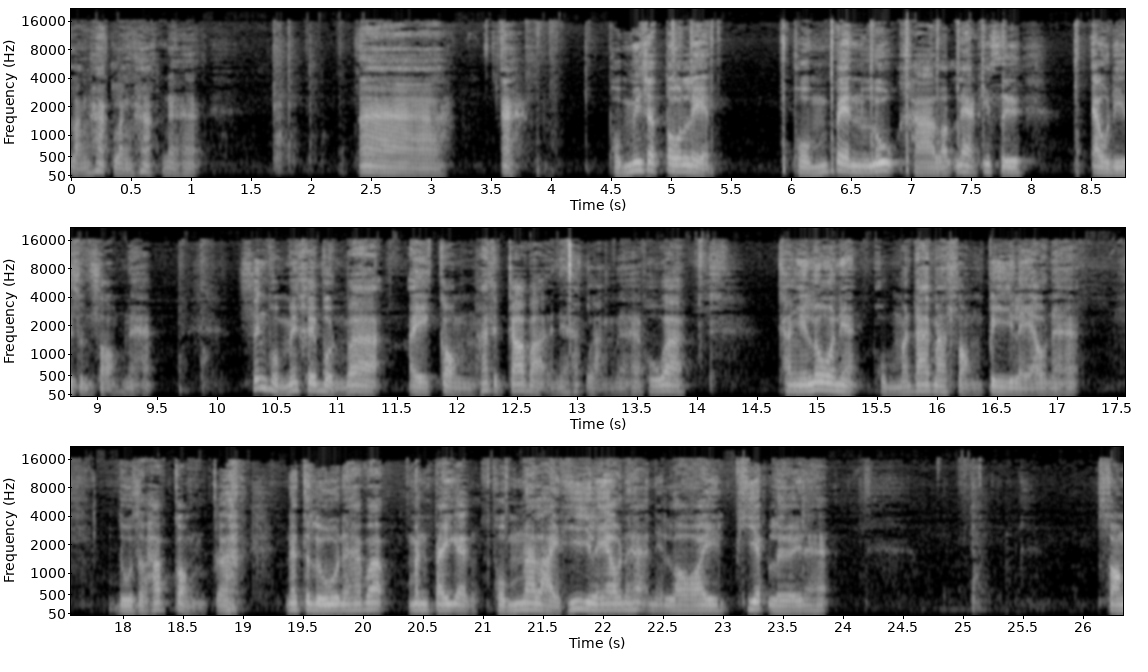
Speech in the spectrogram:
หลังหักหลังหักนะฮะ อ่า อะ ผมมีสโตเลตผมเป็นลูกค้าล็อตแรกที่ซื้อ LD 0 2 นะฮะ ซึ่งผมไม่เคยบ่นว่า ไอ้กล่อง59บเก้าบาท อันนี้หักหลังนะฮะ เพราะว่าคังเอโ o เนี่ย ผมมาได้มาสองปีแล้วนะฮะ ดูสภาพกล่องก็น่าจะรู้นะครับว่ามันไปกับผมมาหลายที่แล้วนะฮะเนี่ยรอยเพียบเลยนะฮะสอง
